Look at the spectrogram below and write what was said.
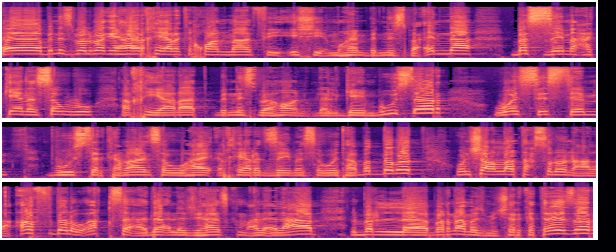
آه بالنسبة لباقي هاي الخيارات يا إخوان ما في إشي مهم بالنسبة لنا بس زي ما حكينا سووا الخيارات بالنسبة هون لل game booster وال system booster كمان سووا هاي الخيارات زي ما سويتها بالضبط. وإن شاء الله تحصلون على أفضل وأقصى أداء لجهازكم على الألعاب. البرنامج من شركة Razer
